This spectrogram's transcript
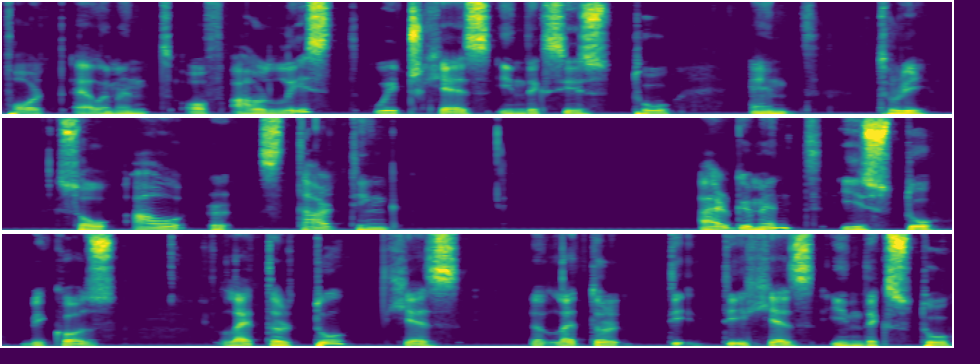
fourth element of our list which has indexes 2 and 3 so our starting argument is 2 because letter 2 has uh, letter t, t has index 2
